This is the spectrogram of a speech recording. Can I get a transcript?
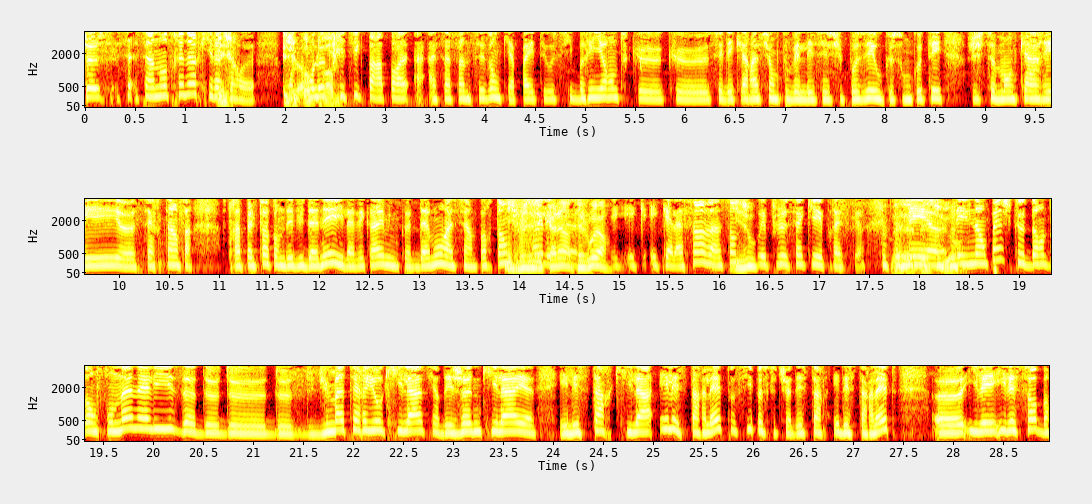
Euh, C'est tout. je- C'est c'est un entraîneur qui je- euh, je on, on le critique par rapport à, à sa fin de saison qui a pas été aussi brillante que, que ses déclarations pouvaient le laisser supposer ou que son côté justement carré, euh, certain. Enfin, je te rappelle-toi qu'en début d'année, il avait quand même une cote d'amour assez importante. Il faisait des Et câlins à ses joueurs. Et, et- et qu'à la fin, Vincent, tu pouvais plus le saquer presque. Mais, euh, mais il n'empêche que dans, dans son analyse de, de, de- du matériau qu'il a, c'est-à-dire des jeunes qu'il a et, et les stars qu'il a et les starlettes aussi, parce que tu as des stars et des starlettes, euh, il est il est sobre.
